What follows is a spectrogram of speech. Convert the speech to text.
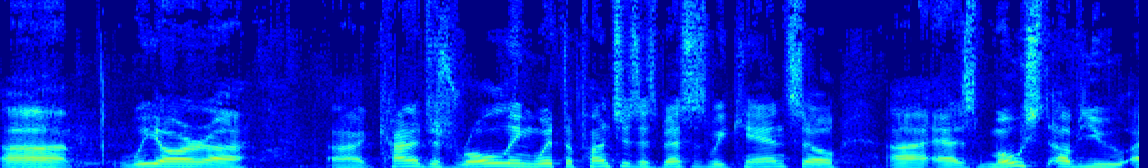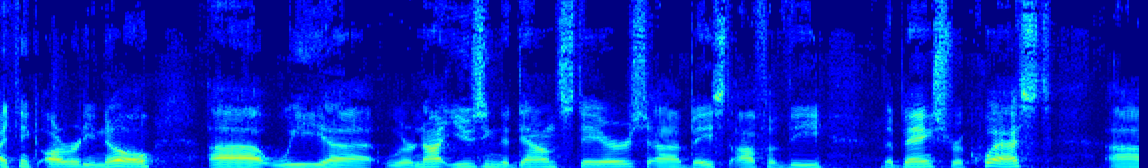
Uh, we are uh, uh, kind of just rolling with the punches as best as we can. So, uh, as most of you, I think, already know, uh, we we're not using the downstairs based off of the the bank's request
